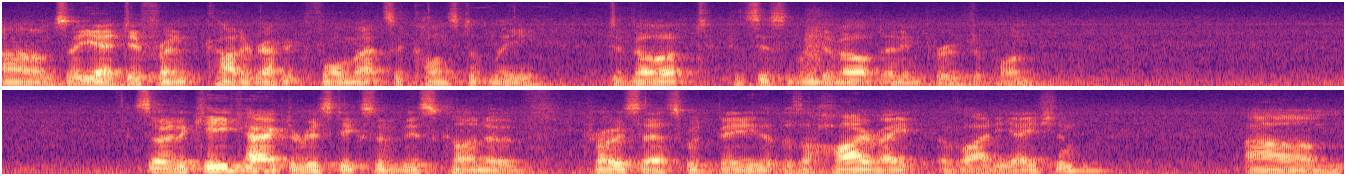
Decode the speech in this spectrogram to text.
Um, so yeah, different cartographic formats are constantly developed, consistently developed, and improved upon. So the key characteristics of this kind of process would be that there's a high rate of ideation. Um,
